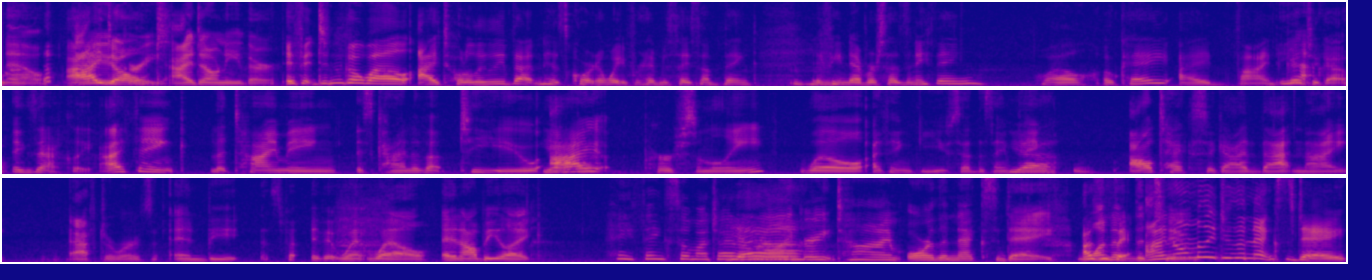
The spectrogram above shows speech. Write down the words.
no, I, I, don't. I don't either. If it didn't go well, I totally leave that in his court and wait for him to say something. Mm-hmm. If he never says anything, well, okay, I fine, good to go. Exactly. I think the timing is kind of up to you. Yeah. I personally will, I think you said the same Yeah. thing. I'll text a guy that night afterwards and be, if it went well, and I'll be like, hey, thanks so much. I had a really great time. Or the next day. I One of the two. I normally do the next day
